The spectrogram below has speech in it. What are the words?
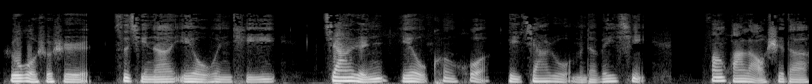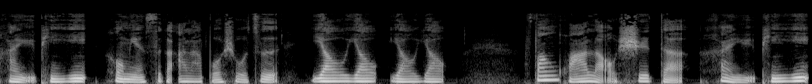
如果说是自己呢也有问题，家人也有困惑，可以加入我们的微信“芳华老师的汉语拼音”后面四个阿拉伯数字幺幺幺幺，芳华老师的汉语拼音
